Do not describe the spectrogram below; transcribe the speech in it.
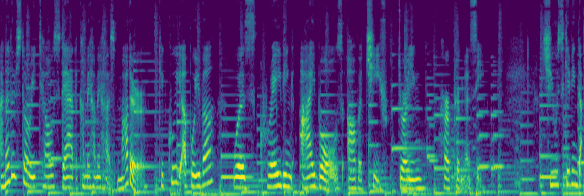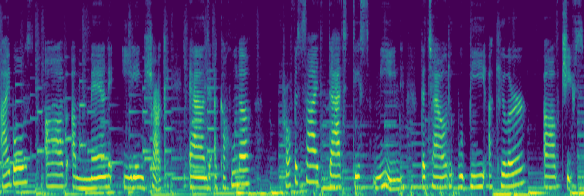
Another story tells that Kamehameha's mother, Kekuiapoiwa, was craving eyeballs of a chief during her pregnancy. She was giving the eyeballs of a man eating shark, and a kahuna prophesied that this meant the child would be a killer of chiefs.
